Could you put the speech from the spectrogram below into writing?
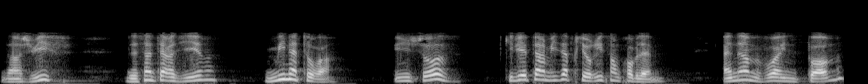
d'un juif de s'interdire Minatora, une chose qui lui est permise a priori sans problème. Un homme voit une pomme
